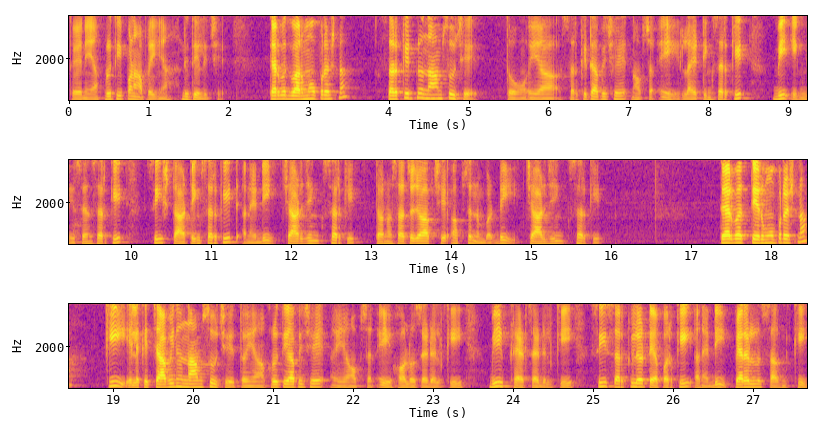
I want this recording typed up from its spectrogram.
તો એની આકૃતિ પણ આપણે અહીંયા લીધેલી છે. ત્યારબાદ બારમો પ્રશ્ન, સર્કિટનું નામ શું છે? તો અહીંયા સર્કિટ આપી છે. Option A lighting circuit B ignition circuit C starting circuit અને ડી ચાર્જિંગ સર્કિટ તો સાચો જવાબ છે option number D charging circuit ત્યારબાદ તેરમો પ્રશ્ન કી એટલે કે ચાવીનું નામ શું છે? તો અહીંયા આકૃતિ આપી છે. અહીંયા option A hollow saddle key B flat saddle key C circular taper key અને ડી પેરેલ સંગ કી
